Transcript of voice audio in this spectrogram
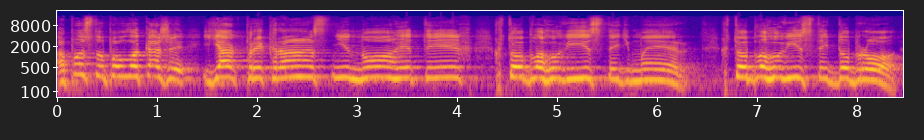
Апостол Павло каже, як прекрасні ноги тих, хто благовістить мир, хто благовістить добро,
